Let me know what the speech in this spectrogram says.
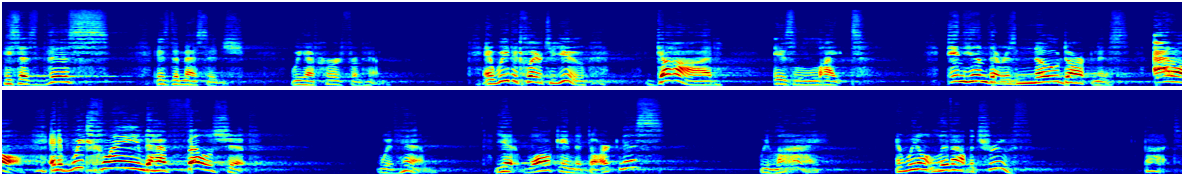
He says, This is the message we have heard from him. And we declare to you, God is light. In him there is no darkness at all. And if we claim to have fellowship with him, yet walk in the darkness, we lie and we don't live out the truth. But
